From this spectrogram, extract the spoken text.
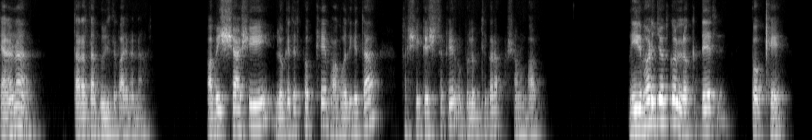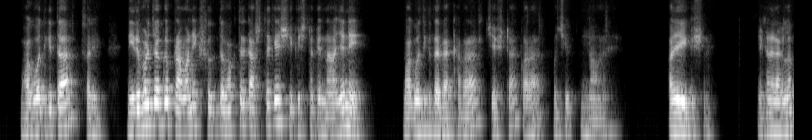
কেননা তারা তা বুঝতে পারবে না। অবিশ্বাসী লোকেদের পক্ষে ভগবদ্গীতা ও শ্রীকৃষ্ণকে উপলব্ধি করা অসম্ভব। নির্ভরযোগ্য লোকদের পক্ষে ভগবদ্গীতা সরি নির্ভরযোগ্য প্রামাণিক শুদ্ধ ভক্তের কাছ থেকে শ্রীকৃষ্ণকে না জেনে ভগবদ্গীতা ব্যাখ্যা করার চেষ্টা করা উচিত নয়। হরে কৃষ্ণ। এখানে রাখলাম।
